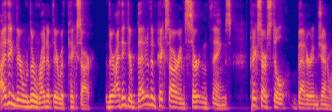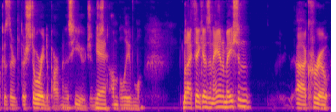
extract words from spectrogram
I think they're they're right up there with Pixar. They're I think they're better than Pixar in certain things. Pixar's still better in general because their their story department is huge and just unbelievable. But I think as an animation uh, crew,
